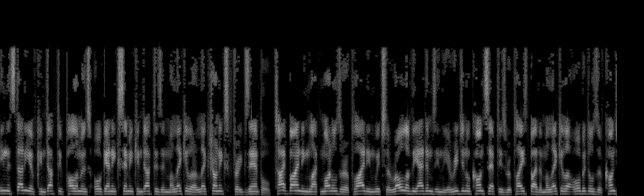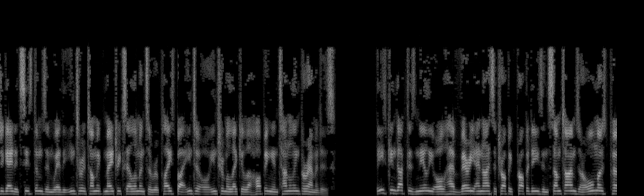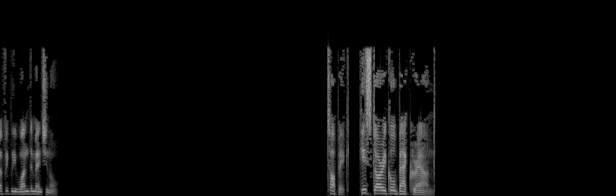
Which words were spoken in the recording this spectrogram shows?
In the study of conductive polymers, organic semiconductors and molecular electronics, for example, tight binding-like models are applied in which the role of the atoms in the original concept is replaced by the molecular orbitals of conjugated systems and where the interatomic matrix elements are replaced by inter- or intramolecular hopping and tunneling parameters. These conductors nearly all have very anisotropic properties and sometimes are almost perfectly one-dimensional. Topic: Historical background.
